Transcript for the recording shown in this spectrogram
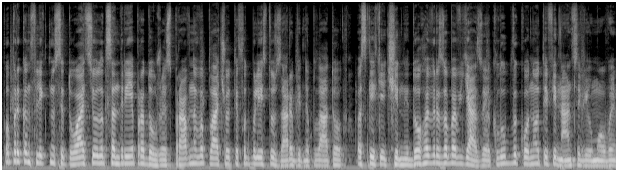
Попри конфліктну ситуацію, Олександрія продовжує справно виплачувати футболісту заробітну плату, оскільки чинний договір зобов'язує клуб виконувати фінансові умови.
